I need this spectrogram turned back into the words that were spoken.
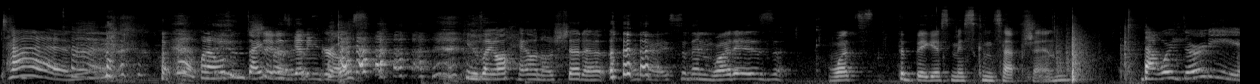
ten. when I was in diapers. Shit is getting gross. he was like, "Oh hell no, shut up." okay, so then what is what's the biggest misconception? that we're dirty.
